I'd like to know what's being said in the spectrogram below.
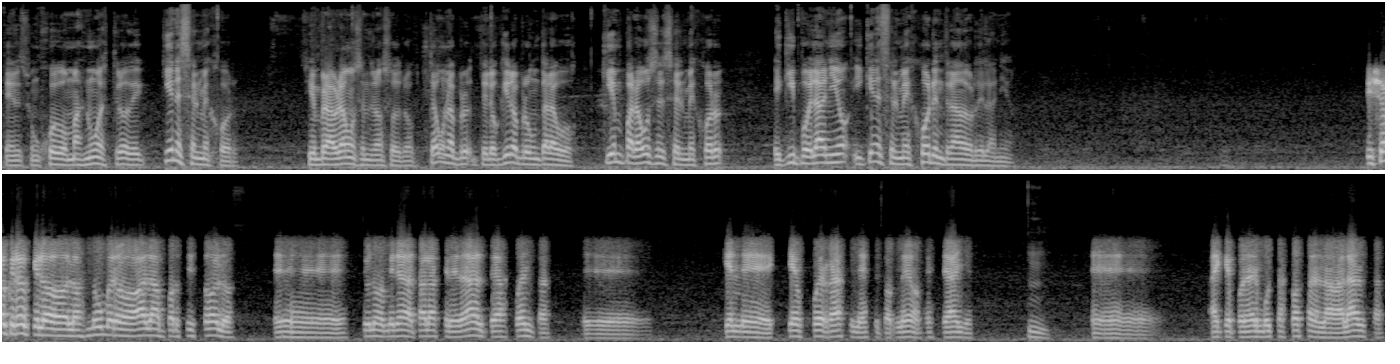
tener un juego más nuestro de quién es el mejor. Siempre hablamos entre nosotros. Te, hago una pre- te lo quiero preguntar a vos. ¿Quién para vos es el mejor equipo del año y quién es el mejor entrenador del año? Y yo creo que lo- los números hablan por sí solos. Eh, si uno mira la tabla general, te das cuenta eh, quién, eh, quién fue Racing en este torneo, este año. Mm. Eh, hay que poner muchas cosas en la balanza.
